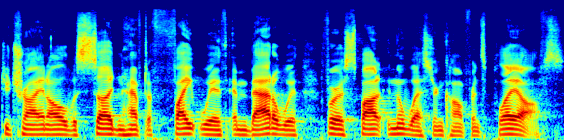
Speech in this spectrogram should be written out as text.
to try and all of a sudden have to fight with and battle with for a spot in the Western Conference playoffs.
